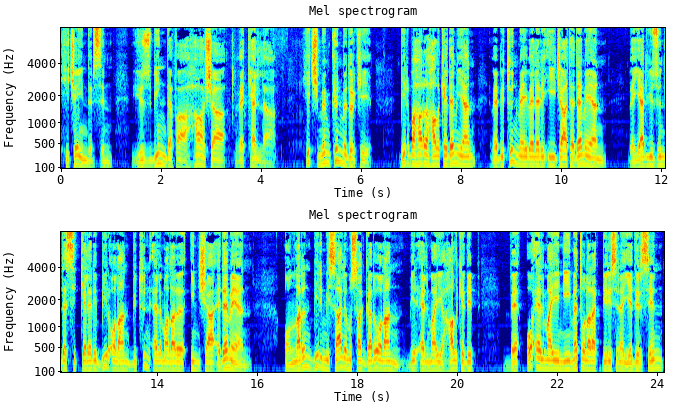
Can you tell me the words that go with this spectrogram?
hiçe indirsin. Yüz bin defa haşa ve kella. Hiç mümkün müdür ki, bir baharı halk edemeyen ve bütün meyveleri icat edemeyen ve yeryüzünde sikkeleri bir olan bütün elmaları inşa edemeyen, onların bir misali musaggarı olan bir elmayı halk edip ve o elmayı nimet olarak birisine yedirsin,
